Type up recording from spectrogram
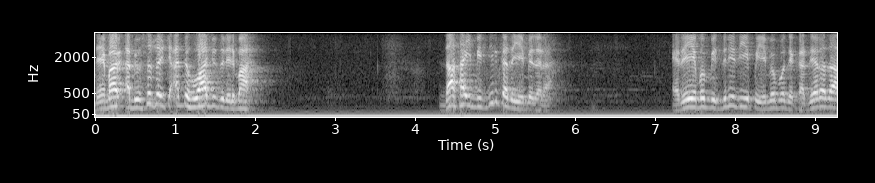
د امام ابي يوسف چې انده واجد للماء دا ساي بدين کده یې بدره اده یې به بدري دی په یې به بده کدره ده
